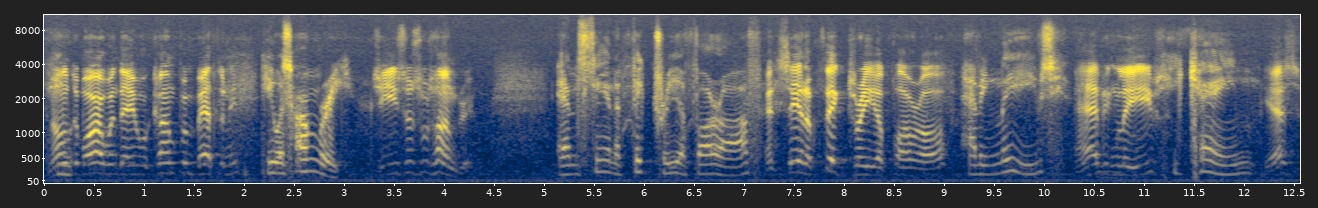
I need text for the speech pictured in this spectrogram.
And on morrow when they were come from Bethany, he was hungry. Jesus was hungry. And seeing a fig tree afar off, And seeing a fig tree afar off, having leaves, having leaves, he came, yes,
